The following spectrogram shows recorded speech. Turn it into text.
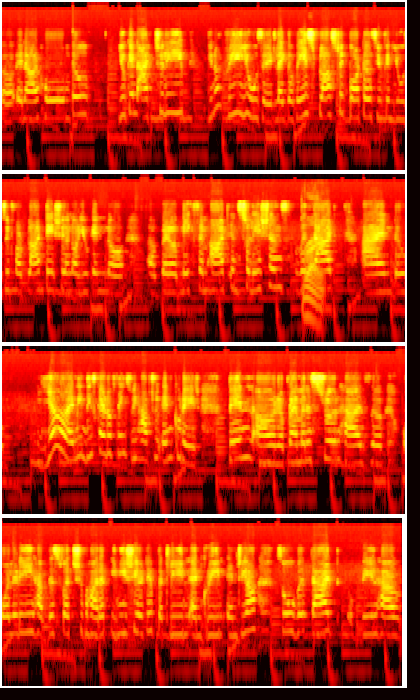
uh, in our home. So you can actually you know reuse it. Like the waste plastic bottles you can use it for plantation or you can uh, uh, make some art installations with right. that. And uh, yeah i mean these kind of things we have to encourage. Then our prime minister has uh, already have this swachh bharat initiative the clean and green india. So with that we'll have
